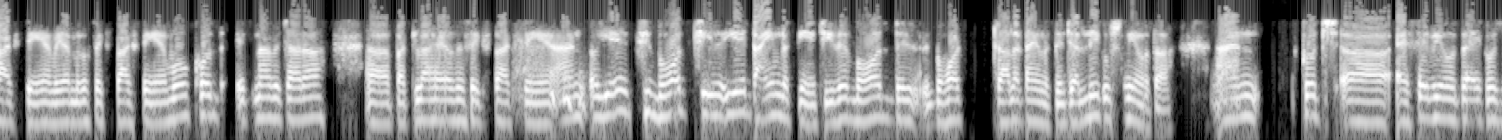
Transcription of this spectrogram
पैक्स चाहिए भैया मेरे को सिक्स पैक्स चाहिए। वो खुद इतना बेचारा पतला है उसे सिक्स पैक्स चाहिए। एंड ये बहुत चीज़ ये टाइम लगती हैं चीज़ें बहुत बहुत ज़्यादा टाइम लगती है। जल्दी कुछ नहीं होता। एंड कुछ ऐसे भी होता है कुछ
